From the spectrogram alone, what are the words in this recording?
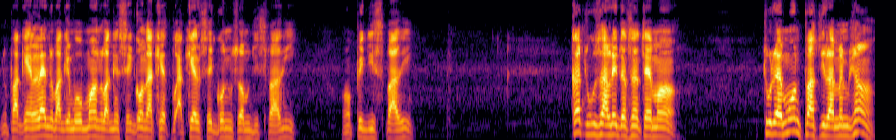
Nous pas qu'un nous pas qu'un moment, nous pas qu'un seconde, à quelle, seconde nous sommes disparus. On peut disparaître. Quand vous allez dans un témoin, tout le monde partit la même genre.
